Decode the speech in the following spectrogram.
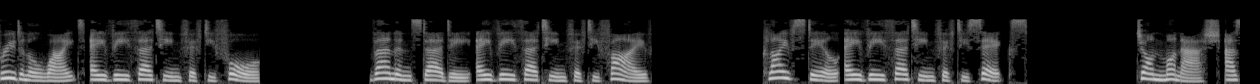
Brudenell White AV 1354 Vernon Sturdee AV 1355 Clive Steele AV 1356 John Monash as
